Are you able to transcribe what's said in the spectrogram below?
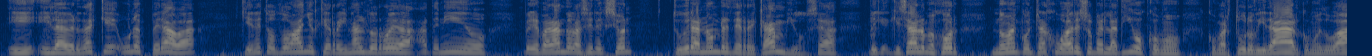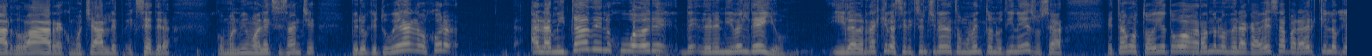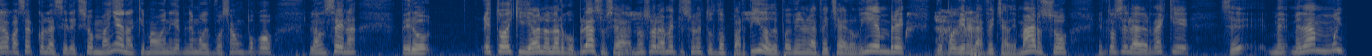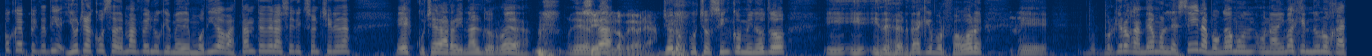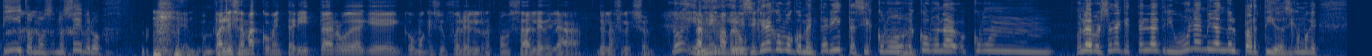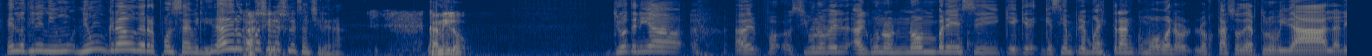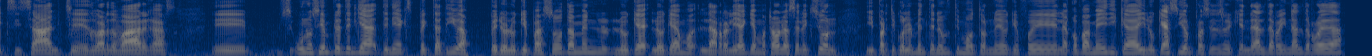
y, y la verdad es que uno esperaba que en estos dos años que Reinaldo Rueda ha tenido preparando la selección, tuviera nombres de recambio. O sea, de que quizás a lo mejor no va a encontrar jugadores superlativos como, como Arturo Vidal, como Eduardo Vargas, como Charles, etcétera, como el mismo Alexis Sánchez, pero que tuviera a lo mejor a la mitad de los jugadores de- del nivel de ellos. Y la verdad es que la selección chilena en estos momentos no tiene eso. O sea, estamos todavía todos agarrándonos de la cabeza para ver qué es lo que va a pasar con la selección mañana, que más o menos ya tenemos esbozado un poco la oncena, pero esto hay que llevarlo a largo plazo. O sea, no solamente son estos dos partidos, después viene la fecha de noviembre, después viene la fecha de marzo. Entonces, la verdad es que se, me, me da muy poca expectativa. Y otra cosa, además, Velu, que me desmotiva bastante de la selección chilena es escuchar a Reinaldo Rueda. De Sí, verdad. eso es lo peor. Yo lo escucho cinco minutos y, y- y de verdad que por favor, eh, ¿por- ¿por qué no cambiamos la escena? Pongamos un- una imagen de unos gatitos, no, no sé, pero Parece más comentarista Rueda que como que si fuera el responsable de la, de la selección. no, la y- misma y ni siquiera como comentarista, si es como, Mm. es como una, como un- una persona que está en la tribuna mirando el partido, así como que él no tiene ni un, ni un grado de responsabilidad de lo que Así pasa en la selección chilena. Camilo, Yo tenía, a ver, si uno ve algunos nombres y que, que- que siempre muestran como, bueno, los casos de Arturo Vidal, Alexis Sánchez, Eduardo Vargas, eh, uno siempre tenía tenía expectativas, pero lo que pasó también, lo- que, lo que la realidad que ha mostrado la selección, y particularmente en el último torneo que fue la Copa América y lo que ha sido el proceso en general de Reinaldo Rueda,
